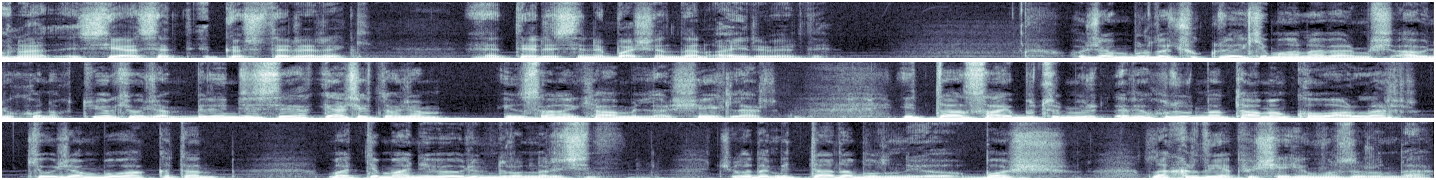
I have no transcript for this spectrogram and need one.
Ona siyaset göstererek e, derisini başından ayrı verdi. Hocam burada çok güzel iki mana vermiş Avni Konuk. Diyor ki hocam birincisi gerçekten hocam insana kamiller, şeyhler iddia sahibi bu tür müritleri huzurundan tamamen kovarlar. Ki hocam bu hakikaten maddi manevi ölümdür onlar için. Çünkü adam iddiada bulunuyor. Boş lakırdı yapıyor şeyhin huzurunda.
